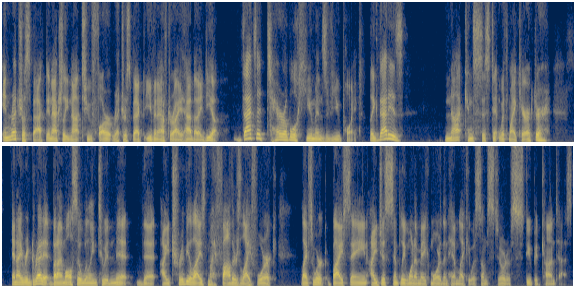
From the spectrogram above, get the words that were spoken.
in retrospect, and actually not too far retrospect, even after I had that idea, that's a terrible human's viewpoint. Like that is not consistent with my character. And I regret it, but I'm also willing to admit that I trivialized my father's life work, life's work by saying I just simply want to make more than him, like it was some sort of stupid contest.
